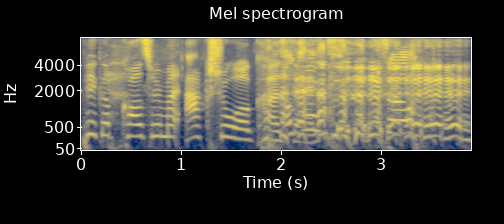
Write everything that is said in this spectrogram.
pick up calls from my actual cousins. so I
